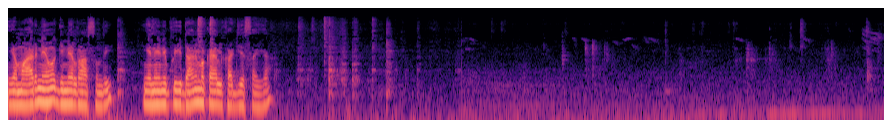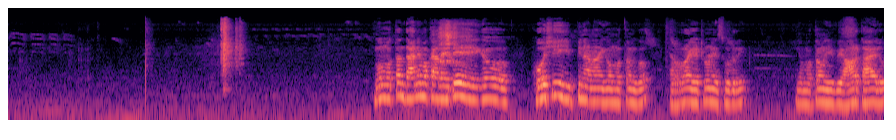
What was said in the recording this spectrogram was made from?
ఇక మా ఆరినేమో గిన్నెలు రాస్తుంది. ఇక నేను ఇప్పుడు ఈ దానిమ్మకాయలు కట్ చేస్తా ఇక. ఇంకో మొత్తం దానిమ్మకాయలు అయితే ఇగో కోసి ఇప్పినానా ఇగో మొత్తం ఇగో. ఎర్ర ఎట్లున్నాయి చూడరి ఇక మొత్తం ఇవి ఆరు కాయలు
